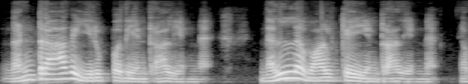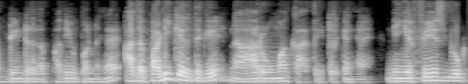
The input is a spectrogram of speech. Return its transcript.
நன்றாக இருப்பது என்றால் என்ன? நல்ல வாழ்க்கை என்றால் என்ன? அப்படின்றத பதிவு பண்ணுங்க. அதை படிக்கிறதுக்கு நான் ஆர்வமாக காத்துக்கிட்டு இருக்கேங்க. நீங்க ஃபேஸ்புக்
